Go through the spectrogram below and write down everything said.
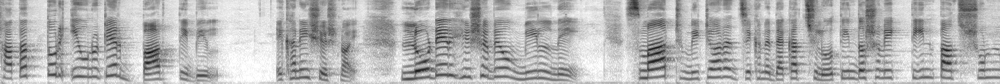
সাতাত্তর ইউনিটের বাড়তি বিল। এখানেই শেষ নয়। লোডের হিসেবেও মিল নেই। স্মার্ট মিটার যেখানে দেখাচ্ছিল তিন দশমিক তিন পাঁচ শূন্য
